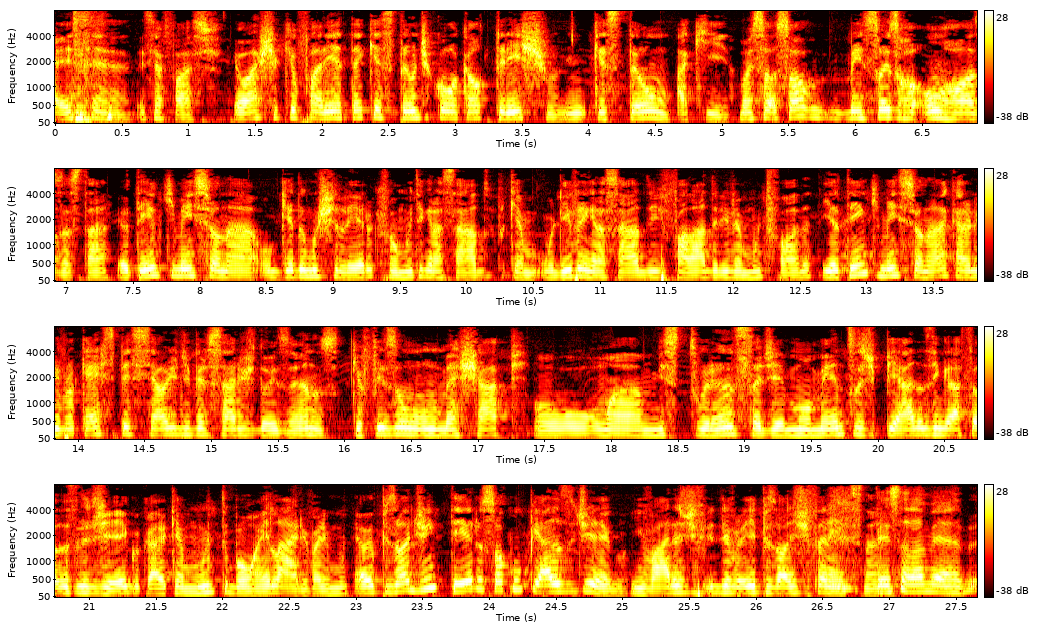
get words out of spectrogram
esse é, esse é fácil. Eu acho que eu faria até questão de colocar o trecho em questão aqui. Mas só, só menções ro- honrosas, tá? Eu tenho que mencionar o Guia do Mochileiro, que foi muito engraçado, porque o livro é engraçado e falar do livro é muito foda. E eu tenho que mencionar, cara, o livrocast especial de aniversário de dois anos, que eu fiz um, um mashup, um, uma misturança de momentos de piadas engraçadas do Diego, cara, que é muito bom. É hilário, vale muito. É o episódio inteiro só com piadas do Diego. Em vários dif- episódios diferentes, né? Pensa na merda.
